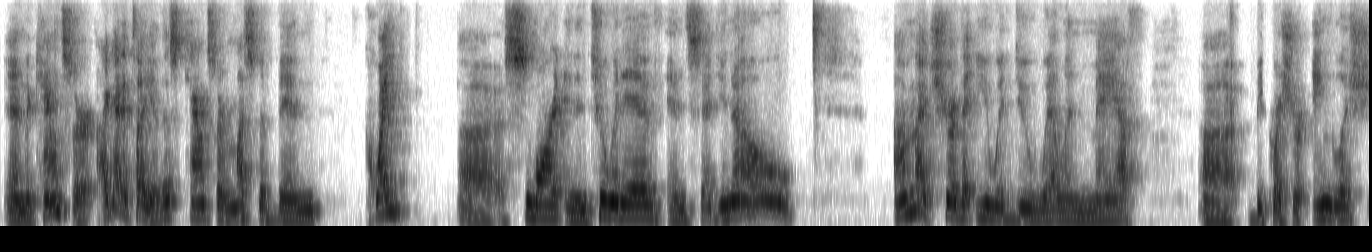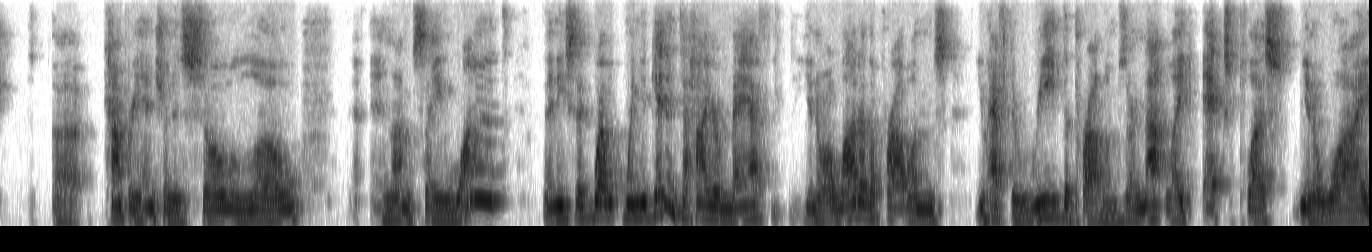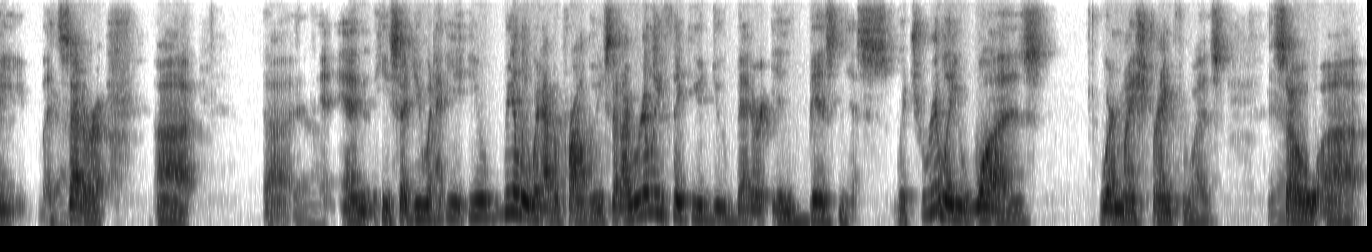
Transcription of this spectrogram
And the counselor, I got to tell you, this counselor must have been quite uh, smart and intuitive and said, you know, I'm not sure that you would do well in math uh, because your English uh, comprehension is so low. And I'm saying, what? And he said, well, when you get into higher math, you know, a lot of the problems you have to read the problems. They're not like X plus, you know, Y, Yeah. etc. Uh, uh, yeah. and he said you would ha- you really would have a problem he said i really think you'd do better in business which really was where my strength was Yeah. so uh,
